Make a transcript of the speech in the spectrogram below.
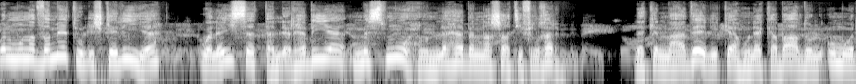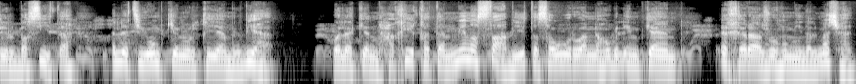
والمنظمات الإشكالية وليست الإرهابية مسموح لها بالنشاط في الغرب. لكن مع ذلك هناك بعض الأمور البسيطة التي يمكن القيام بها ولكن حقيقة من الصعب تصور أنه بالإمكان إخراجهم من المشهد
